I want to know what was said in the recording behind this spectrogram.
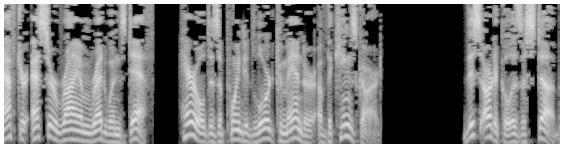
After Esser Ryam Redwyne's death, Harrold is appointed Lord Commander of the Kingsguard. This article is a stub,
